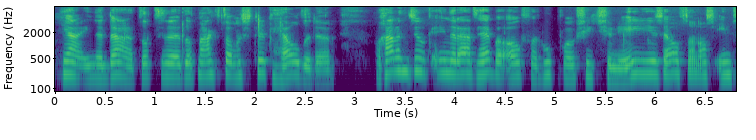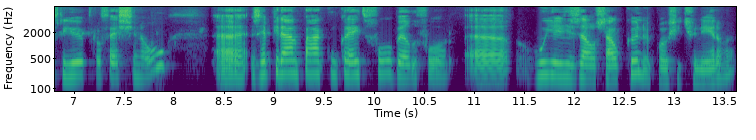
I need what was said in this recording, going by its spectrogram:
Ja, inderdaad. Dat, uh, dat maakt het al een stuk helderder. We gaan het natuurlijk inderdaad hebben over hoe positioneer je jezelf dan als interieurprofessional. Uh, dus heb je daar een paar concrete voorbeelden voor uh, hoe je jezelf zou kunnen positioneren?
